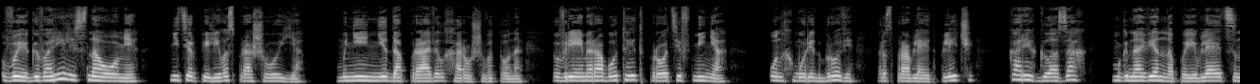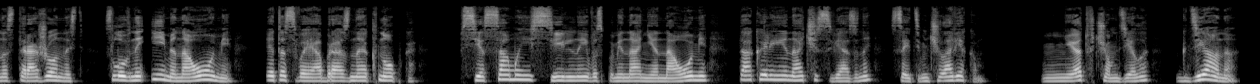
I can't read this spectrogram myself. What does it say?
«Вы говорили с Наоми?» — нетерпеливо спрашиваю я. Мне не доправил хорошего тона. Время работает против меня. Он хмурит брови, расправляет плечи. В карих глазах мгновенно появляется настороженность, словно имя Наоми — это своеобразная кнопка. Все самые сильные воспоминания Наоми так или иначе связаны с этим человеком. «Нет, в чем дело? Где она?»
